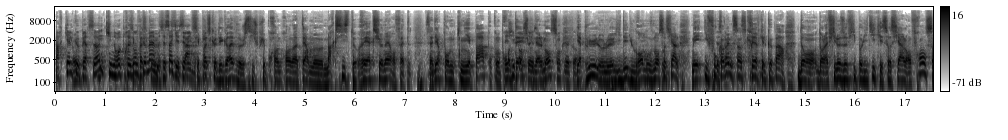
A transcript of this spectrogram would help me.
par quelques Oui. personnes qui ne représentent qu'eux-mêmes. C'est ça qui est, c'est ça. terrible. C'est presque des grèves, si je puis prendre un terme marxiste, réactionnaire en fait. C'est-à-dire pour qu'il n'y ait pas, pour qu'on protège pensais, finalement, son- il n'y a plus l'idée du grand mouvement social. Mais il faut quand ça. même s'inscrire quelque part dans, dans la philosophie politique et sociale en France.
